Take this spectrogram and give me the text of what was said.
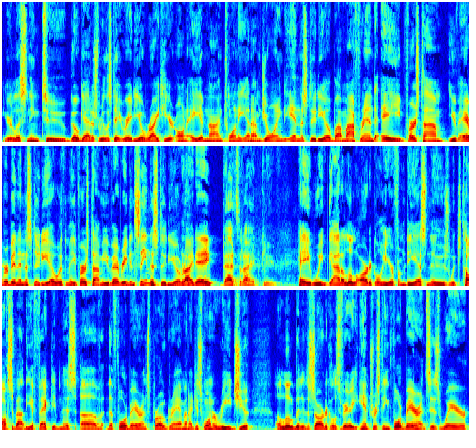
You're listening to Go Gaddis Real Estate Radio right here on AM 920, and I'm joined in the studio by my friend Abe. First time you've ever been in the studio with me. First time you've ever even seen the studio, right, Abe? That's right, Cleve. Hey, we've got a little article here from DS News which talks about the effectiveness of the forbearance program, and I just want to read you a little bit of this article. It's very interesting. Forbearance is where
